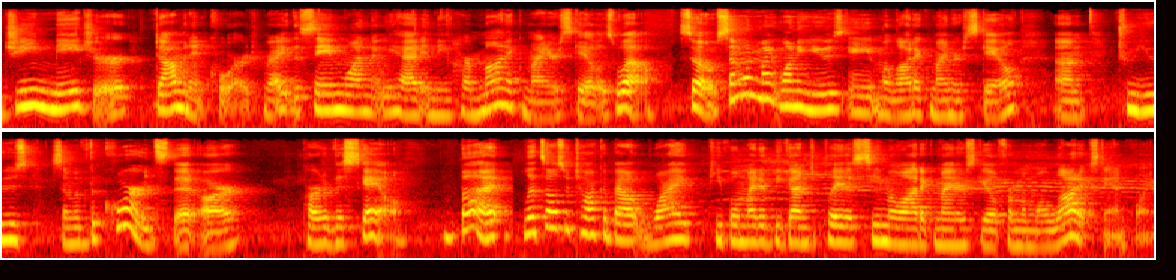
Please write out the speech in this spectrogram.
G major dominant chord, right? The same one that we had in the harmonic minor scale as well. So someone might want to use a melodic minor scale um, to use some of the chords that are part of this scale. But let's also talk about why people might have begun to play the C melodic minor scale from a melodic standpoint.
